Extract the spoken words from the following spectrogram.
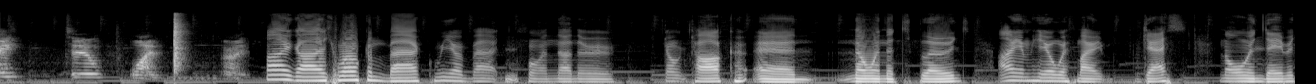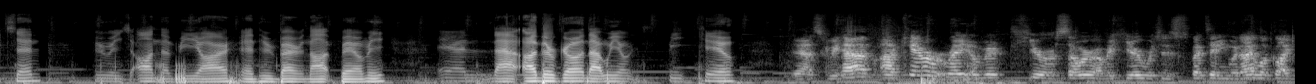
Three, two, one. Alright. Hi guys, welcome back. We are back for another Don't Talk and No One Explodes. I am here with my guest, Nolan Davidson, who is on the VR and who better not fail me. And that other girl that we don't speak to. Yes, we have a camera right over here or somewhere over here, which is spectating what I look like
